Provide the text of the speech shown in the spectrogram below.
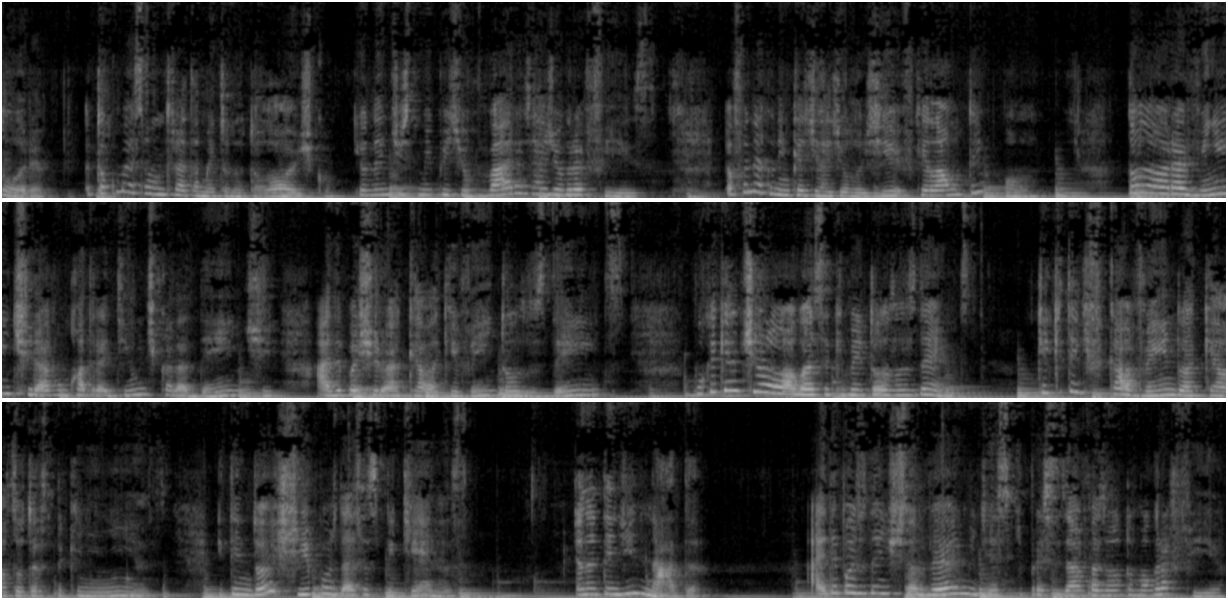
Doutora, eu tô começando um tratamento odontológico e o dentista me pediu várias radiografias. Eu fui na clínica de radiologia e fiquei lá um tempão. Toda hora vinha e tirava um quadradinho de cada dente, aí depois tirou aquela que vem em todos os dentes. Por que, que não tirou logo essa que vem em todos os dentes? Por que, que tem que ficar vendo aquelas outras pequenininhas? E tem dois tipos dessas pequenas? Eu não entendi nada. Aí depois o dentista veio e me disse que precisava fazer uma tomografia.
